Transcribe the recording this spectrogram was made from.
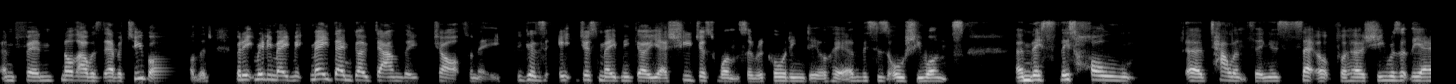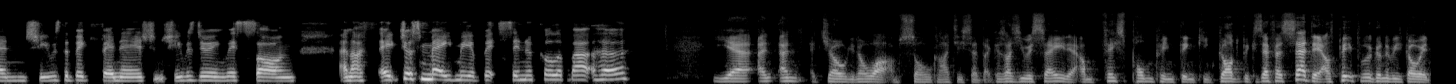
and Finn. Not that I was ever too bothered, but it really made me made them go down the chart for me because it just made me go, yeah, she just wants a recording deal here. This is all she wants. And this this whole uh, talent thing is set up for her. She was at the end. She was the big finish, and she was doing this song, and I it just made me a bit cynical about her. Yeah, and and uh, Joe, you know what? I'm so glad you said that because as you were saying it, I'm fist pumping, thinking, God, because if I said it, people are going to be going,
